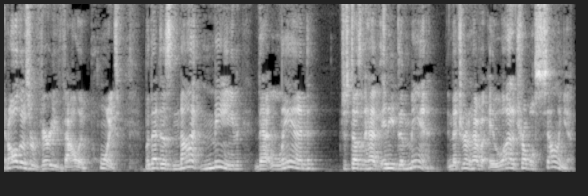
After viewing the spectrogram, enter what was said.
and all those are very valid points. But that does not mean that land just doesn't have any demand and that you're going to have a lot of trouble selling it.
